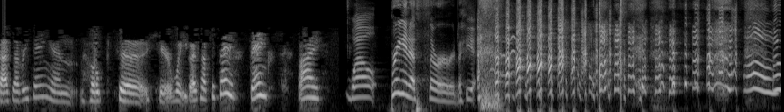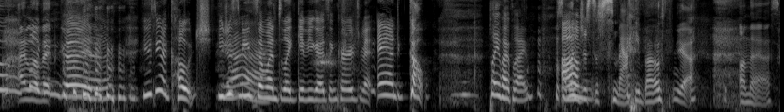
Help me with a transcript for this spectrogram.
that's everything and hope to hear what you guys have to say. Thanks. Bye. Well, Bring in a third. yeah. love it. Good. you just need a coach. You just need Yeah. someone to like give you guys encouragement and go. Play by play. Someone Um, just to smack you both. Yeah. On the ass.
